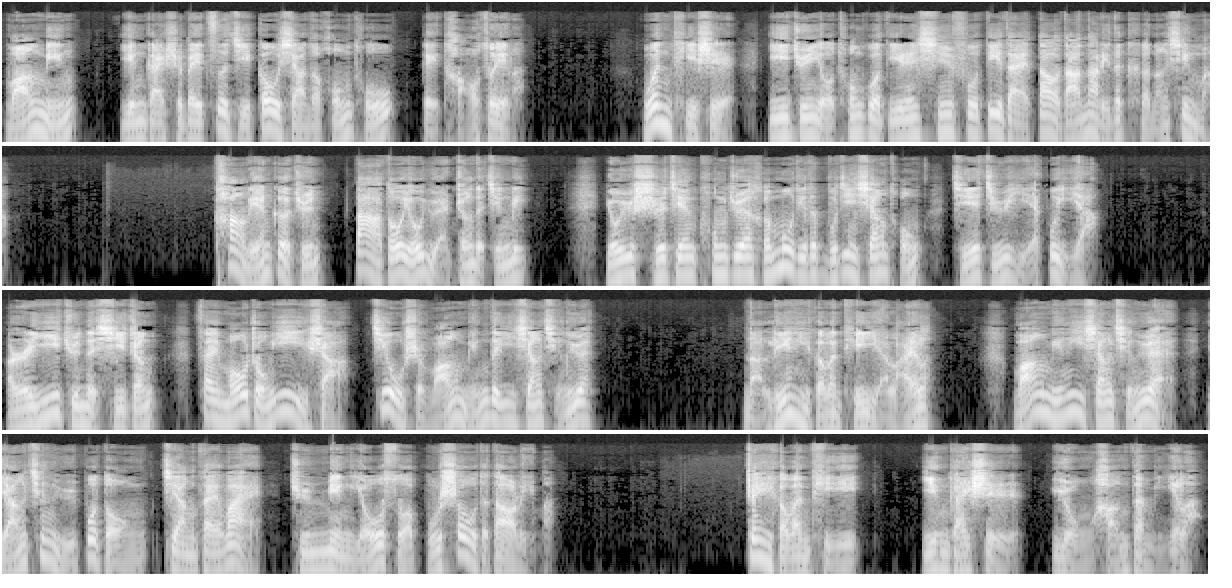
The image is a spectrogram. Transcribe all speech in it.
王明应该是被自己构想的宏图。给陶醉了。问题是，一军有通过敌人心腹地带到达那里的可能性吗？抗联各军大都有远征的经历，由于时间、空间和目的的不尽相同，结局也不一样。而一军的西征，在某种意义上就是王明的一厢情愿。那另一个问题也来了：王明一厢情愿，杨庆宇不懂“将在外，君命有所不受”的道理吗？这个问题，应该是永恒的谜了。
